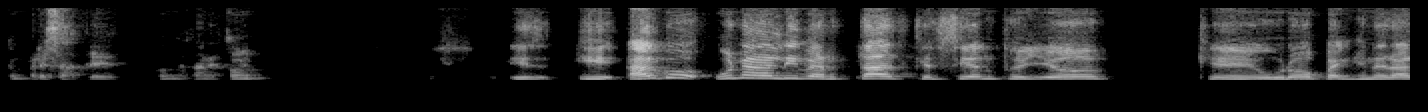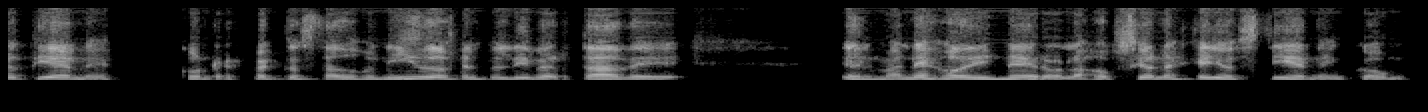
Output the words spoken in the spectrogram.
empresas de donde están Estonia. Y, y, algo, una libertad que siento yo que Europa en general tiene con respecto a Estados Unidos es la libertad de el manejo de dinero, las opciones que ellos tienen con,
